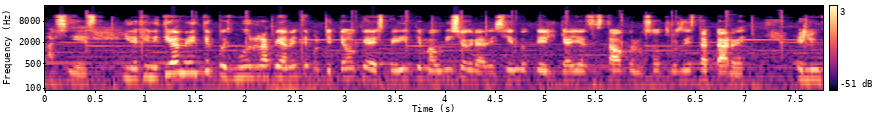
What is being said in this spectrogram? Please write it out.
Así es. Y definitivamente, pues muy rápidamente, porque tengo que despedirte, Mauricio, agradeciéndote el que hayas estado con nosotros esta tarde. El,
